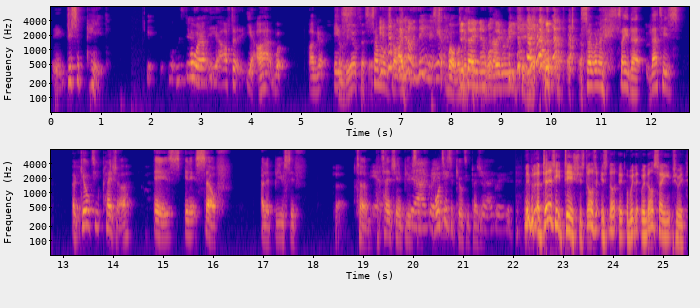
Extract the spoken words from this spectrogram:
it disappeared. What Oh, well, uh, yeah, after yeah, I well, I'm going. Somebody else has it. Someone's got. I I, know, I've it, yeah. Well, Did gonna- they know what gonna- they were eating? So when I say that, that is a guilty pleasure is in itself an abusive term, potentially abusive. Yeah, I agree What you. a guilty pleasure? Yeah, I agree. No, but a dirty dish is not. It's not. We're we're not saying it should be.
